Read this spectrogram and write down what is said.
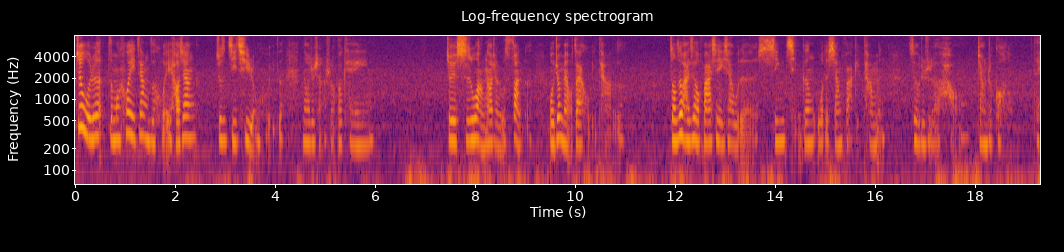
就我觉得怎么会这样子回，好像就是机器人回的，然后就想说 OK，就是失望，然后想说算了，我就没有再回他了。总之，我还是有发泄一下我的心情跟我的想法给他们，所以我就觉得好，这样就够了。对，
